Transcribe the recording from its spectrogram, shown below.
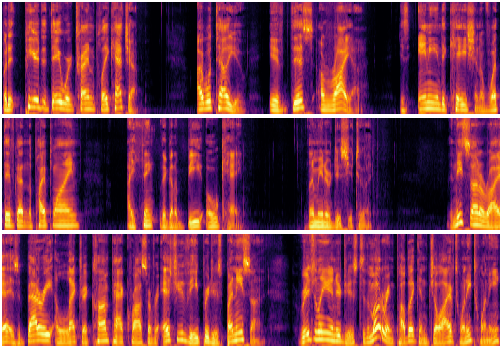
but it appeared that they were trying to play catch up. I will tell you, if this Ariya is any indication of what they've got in the pipeline, I think they're going to be okay. Let me introduce you to it. The Nissan Ariya is a battery electric compact crossover SUV produced by Nissan. Originally introduced to the motoring public in July of 2020,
